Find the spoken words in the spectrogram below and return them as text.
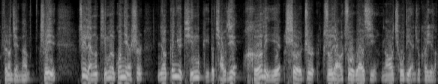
非常简单。所以。这两个题目的关键是，你要根据题目给的条件合理设置直角坐标系，然后求点就可以了。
